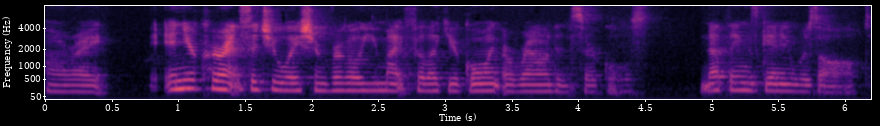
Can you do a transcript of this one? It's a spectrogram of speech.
All right. In your current situation, Virgo, you might feel like you're going around in circles. Nothing's getting resolved.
